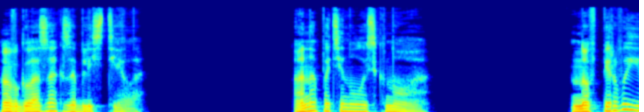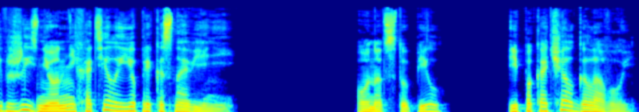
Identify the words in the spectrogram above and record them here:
В глазах заблестело. Она потянулась к Ноа. Но впервые в жизни он не хотел ее прикосновений. Он отступил и покачал головой.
